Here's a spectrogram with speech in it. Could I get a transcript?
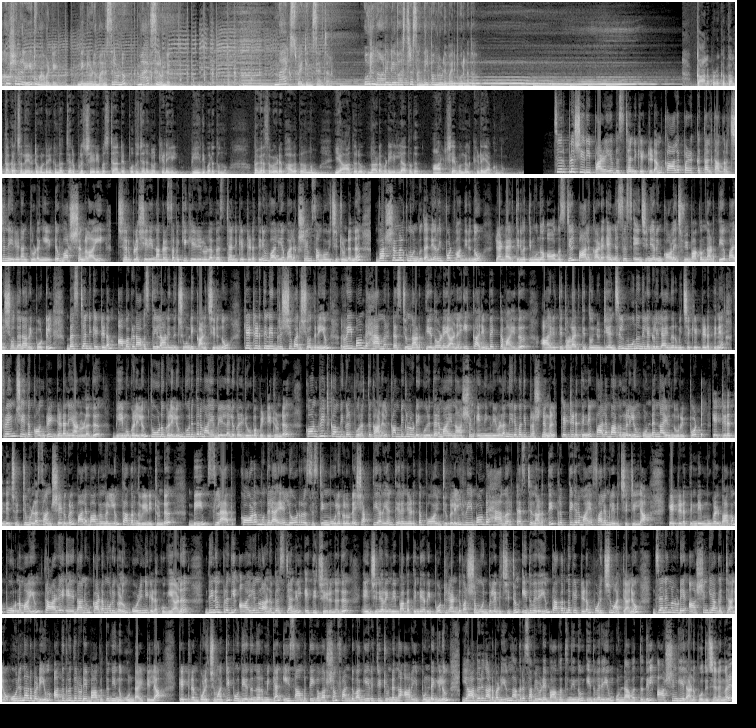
ആഘോഷങ്ങൾ ഏതുമാവട്ടെ നിങ്ങളുടെ മനസ്സിലുണ്ടോ മാക്സിലുണ്ട്. മാക്സ് വെഡിംഗ് സെന്റർ ഒരു നാടിന്റെ വസ്ത്രസങ്കല്പങ്ങളുടെ പരിപൂർണത. കാലപ്പഴക്കത്താൽ തകർച്ച നേരിട്ടുകൊണ്ടിരിക്കുന്ന ചെറുപ്പുളശ്ശേരി ബസ് സ്റ്റാൻഡ് പൊതുജനങ്ങൾക്കിടയിൽ ഭീതി പരത്തുന്നു. നഗരസഭയുടെ ഭാഗത്തു നിന്നും യാതൊരു നടപടിയില്ലാത്തത് ആക്ഷേപങ്ങൾക്കിടയാക്കുന്നു. ചെർപ്പളശ്ശേരി പഴയ ബസ് സ്റ്റാൻഡ് കെട്ടിടം കാലപ്പഴക്കത്താൽ തകർച്ച നേരിടാൻ തുടങ്ങിയിട്ട് വർഷങ്ങളായി. ചെർപ്പളശ്ശേരി നഗരസഭയ്ക്ക് കീഴിലുള്ള ബസ് സ്റ്റാൻഡ് കെട്ടിടത്തിന് വലിയ ബലക്ഷയം സംഭവിച്ചിട്ടുണ്ടെന്ന് വർഷങ്ങൾക്ക് മുൻപ് തന്നെ റിപ്പോർട്ട് വന്നിരുന്നു. രണ്ടായിരത്തി ഇരുപത്തിമൂന്ന് ഓഗസ്റ്റിൽ Palakkad N S S engineering college വിഭാഗം നടത്തിയ പരിശോധനാ റിപ്പോർട്ടിൽ ബസ് സ്റ്റാൻഡ് കെട്ടിടം അപകടാവസ്ഥയിലാണെന്ന് ചൂണ്ടിക്കാണിച്ചിരുന്നു. കെട്ടിടത്തിന്റെ ദൃശ്യപരിശോധനയും റീബൗണ്ട് ഹാമർ ടെസ്റ്റും നടത്തിയതോടെയാണ് ഇക്കാര്യം വ്യക്തമായത്. ആയിരത്തി തൊള്ളായിരത്തി തൊണ്ണൂറ്റിയഞ്ചിൽ മൂന്ന് നിലകളിലായി നിർമ്മിച്ച കെട്ടിടത്തിന് ഫ്രെയിം ചെയ്ത കോൺക്രീറ്റ് ഘടനയാണുള്ളത്. ഭീമുകളിലും തൂണുകളിലും ഗുരുതരമായ വിള്ളലുകൾ രൂപപ്പെട്ടിട്ടുണ്ട്. കോൺക്രീറ്റ് കമ്പികൾ പുറത്തു കാണൽ കമ്പികളുടെ ഗുരുതരമായ നാശം എന്നിങ്ങനെയുള്ള നിരവധി പ്രശ്നങ്ങൾ കെട്ടിടത്തിന്റെ പല ഭാഗങ്ങളിലും ഉണ്ടെന്നായിരുന്നു റിപ്പോർട്ട്. കെട്ടിടത്തിന്റെ ചുറ്റുമുള്ള സൺഷെയ്ഡുകൾ പല ഭാഗങ്ങളിലും തകർന്നു വീണിട്ടുണ്ട്. ബീം സ്ലാബ് കോളം മുതലായ ലോഡ് റെസിസ്റ്റിംഗ് മൂലകളുടെ ശക്തി അറിയാൻ തിരഞ്ഞെടുത്ത പോയിന്റുകളിൽ റീബൗണ്ട് ഹാമർ ടെസ്റ്റ് നടത്തി തൃപ്തികരമായ ഫലം ലഭിച്ചിട്ടില്ല. കെട്ടിടത്തിന്റെ മുകൾ ഭാഗം പൂർണമായും താഴെ ഏതാനും കടമുറികളും ഒഴിഞ്ഞുകിടക്കുകയാണ്. ദിനം പ്രതി ആയിരങ്ങളാണ് ബസ് സ്റ്റാൻഡിൽ എത്തിച്ചേരുന്നത്. എഞ്ചിനീയറിംഗ് വിഭാഗത്തിന്റെ റിപ്പോർട്ട് രണ്ടു വർഷം മുൻപ് ലഭിച്ചിട്ടും ഇതുവരെയും തകർന്ന കെട്ടിടം പൊളിച്ചു മാറ്റാനോ ജനങ്ങളുടെ ആശങ്ക അകറ്റാനോ ഒരു നടപടിയും അധികൃതരുടെ ഭാഗത്തു നിന്നും ഉണ്ടായിട്ടില്ല. കെട്ടിടം പൊളിച്ചുമാറ്റി പുതിയത് നിർമ്മിക്കാൻ ഈ സാമ്പത്തിക വർഷം ഫണ്ട് വകയിരുത്തിയിട്ടുണ്ടെന്ന അറിയിപ്പുണ്ടെങ്കിലും യാതൊരു നടപടിയും നഗരസഭയുടെ ഭാഗത്തു നിന്നും ഇതുവരെയും ഉണ്ടാവാത്തതിൽ ആശങ്കയിലാണ് പൊതുജനങ്ങൾ.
